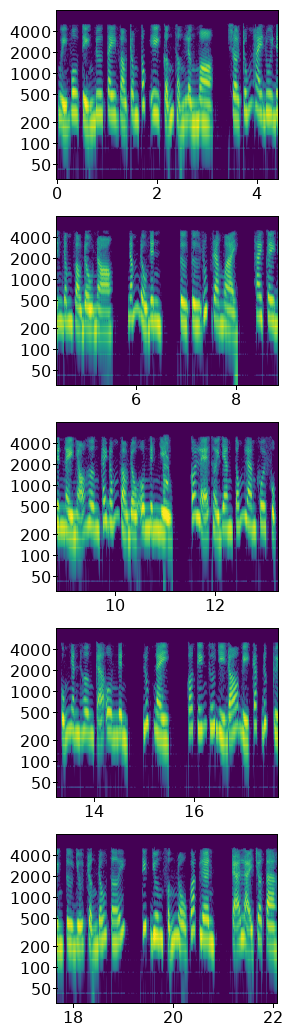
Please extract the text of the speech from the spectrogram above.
ngụy vô tiện đưa tay vào trong tóc y cẩn thận lần mò, sờ trúng hai đuôi đinh đâm vào đầu nọ, nắm đầu đinh, từ từ rút ra ngoài, hai cây đinh này nhỏ hơn cái đóng vào đầu ôn ninh nhiều, có lẽ thời gian Tống Lam khôi phục cũng nhanh hơn cả ôn ninh, lúc này, có tiếng thứ gì đó bị cắt đứt truyền từ giữa trận đấu tới, Tiết Dương phẫn nộ quát lên, trả lại cho ta.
